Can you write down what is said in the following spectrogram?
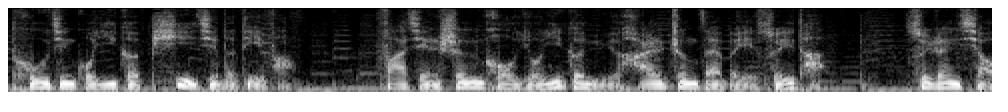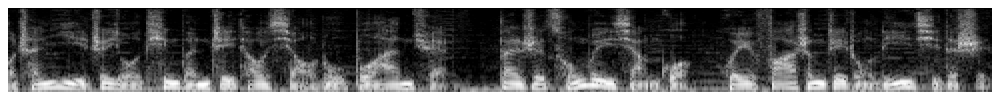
途经过一个僻静的地方，发现身后有一个女孩正在尾随他。虽然小陈一直有听闻这条小路不安全，但是从未想过会发生这种离奇的事，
